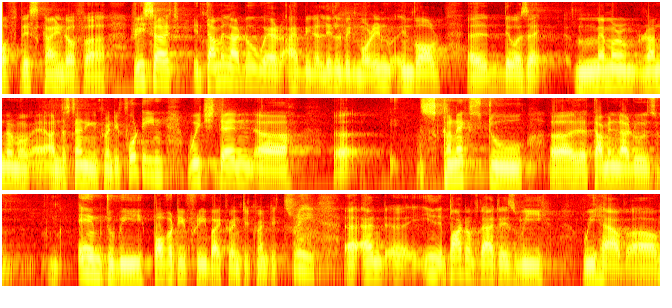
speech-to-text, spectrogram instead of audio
of this kind of uh, research. In Tamil Nadu, where I have been a little bit more in, involved, uh, there was a memorandum of understanding in 2014, which then uh, connects to Tamil Nadu's aim to be poverty free by 2023. Uh, and uh, part of that is we, we have uh,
